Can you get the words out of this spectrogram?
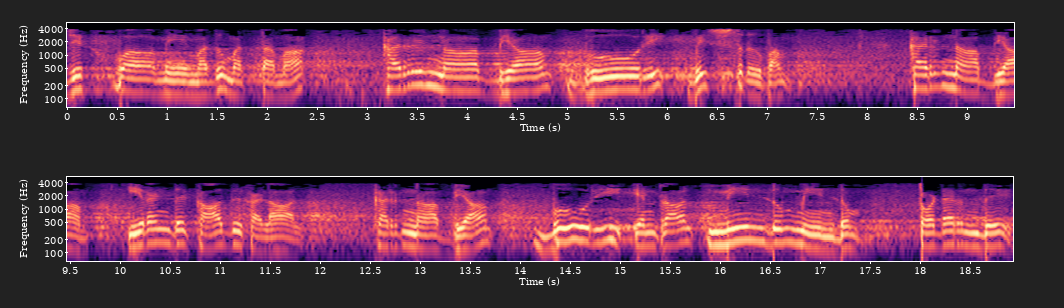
ஜிஹ்வாமே மதுமத்தமா கர்ணாபியாம் பூரி விஸ்ருவம். கர்ணாபியாம் இரண்டு காதுகளால் கர்ணாபியாம் பூரி என்றால் மீண்டும் மீண்டும் தொடர்ந்து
